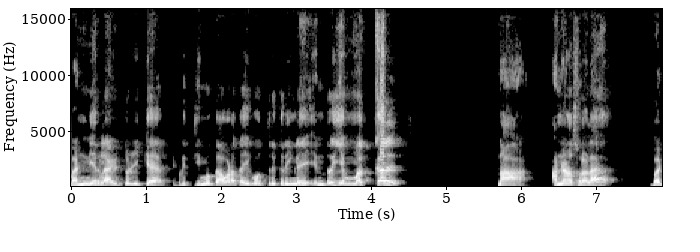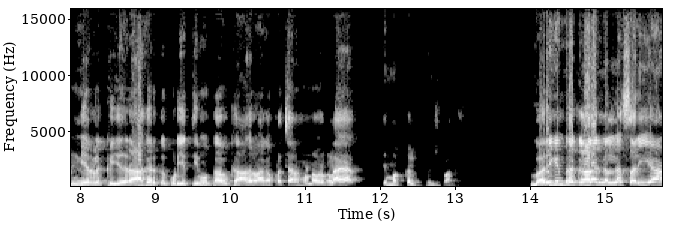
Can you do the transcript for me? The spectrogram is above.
வன்னியர்களை அழித்தொழிக்க இப்படி திமுகவோட கைகோத்திருக்கிறீங்களே என்று என் மக்கள் நான் அண்ணனை சொல்லல வன்னியர்களுக்கு எதிராக இருக்கக்கூடிய திமுகவுக்கு ஆதரவாக பிரச்சாரம் பண்ணவர்களை என் மக்கள் புரிஞ்சுப்பாங்க. வருகின்ற காலங்கள்ல சரியான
